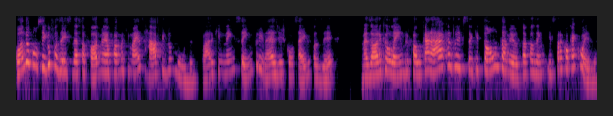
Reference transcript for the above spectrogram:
quando eu consigo fazer isso dessa forma, é a forma que mais rápido muda. Claro que nem sempre, né, a gente consegue fazer, mas a hora que eu lembro e falo, caracas, Letícia, que tonta, meu, você tá fazendo isso para qualquer coisa,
